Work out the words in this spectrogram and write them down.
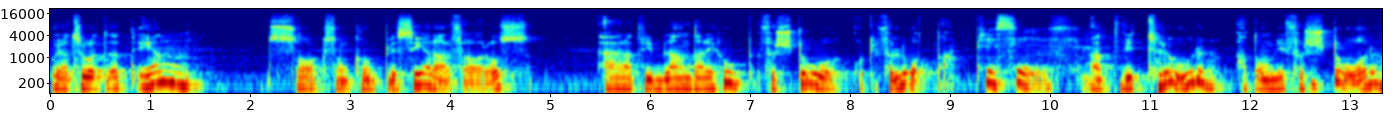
Och jag tror att, att en sak som komplicerar för oss är att vi blandar ihop förstå och förlåta. Precis. Att vi tror att om vi förstår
